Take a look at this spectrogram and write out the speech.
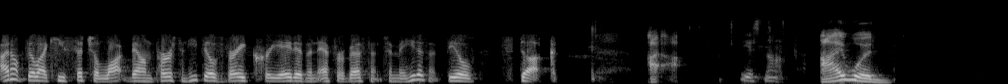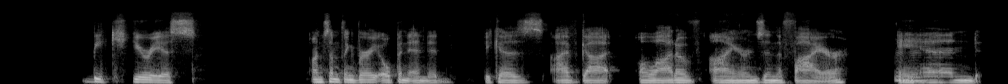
I don't feel like he's such a lockdown person. He feels very creative and effervescent to me. He doesn't feel stuck. I, he's not. I would be curious on something very open ended because I've got a lot of irons in the fire mm-hmm. and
